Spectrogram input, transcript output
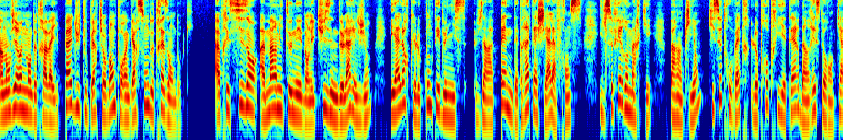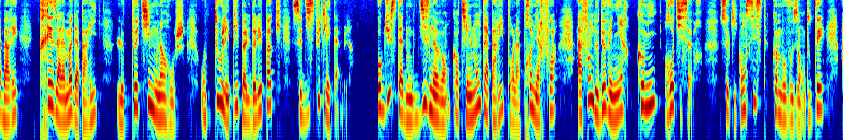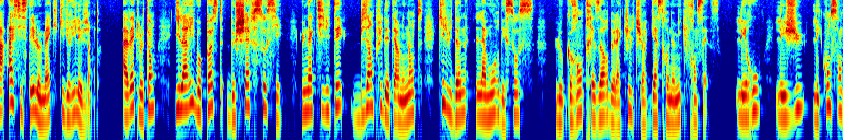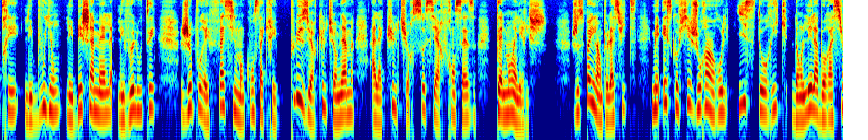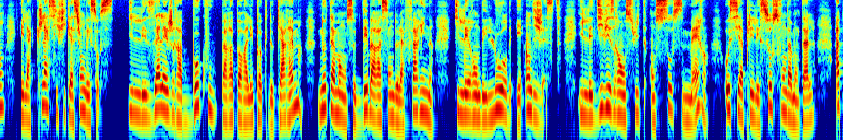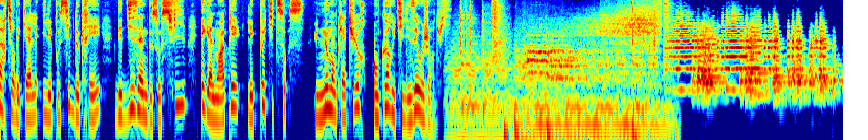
Un environnement de travail pas du tout perturbant pour un garçon de 13 ans donc. Après six ans à marmitonner dans les cuisines de la région, et alors que le comté de Nice vient à peine d'être rattaché à la France, il se fait remarquer par un client qui se trouve être le propriétaire d'un restaurant cabaret très à la mode à Paris, le Petit Moulin Rouge, où tous les people de l'époque se disputent les tables. Auguste a donc 19 ans quand il monte à Paris pour la première fois afin de devenir commis rôtisseur, ce qui consiste, comme vous vous en doutez, à assister le mec qui grille les viandes. Avec le temps, il arrive au poste de chef saucier, une activité bien plus déterminante qui lui donne l'amour des sauces, le grand trésor de la culture gastronomique française. Les roux, les jus, les concentrés, les bouillons, les béchamels, les veloutés, je pourrais facilement consacrer plusieurs cultures miam à la culture saucière française, tellement elle est riche. Je spoil un peu la suite, mais Escoffier jouera un rôle historique dans l'élaboration et la classification des sauces. Il les allègera beaucoup par rapport à l'époque de Carême, notamment en se débarrassant de la farine qui les rendait lourdes et indigestes. Il les divisera ensuite en sauces mères, aussi appelées les sauces fondamentales, à partir desquelles il est possible de créer des dizaines de sauces filles, également appelées les petites sauces. Une nomenclature encore utilisée aujourd'hui.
